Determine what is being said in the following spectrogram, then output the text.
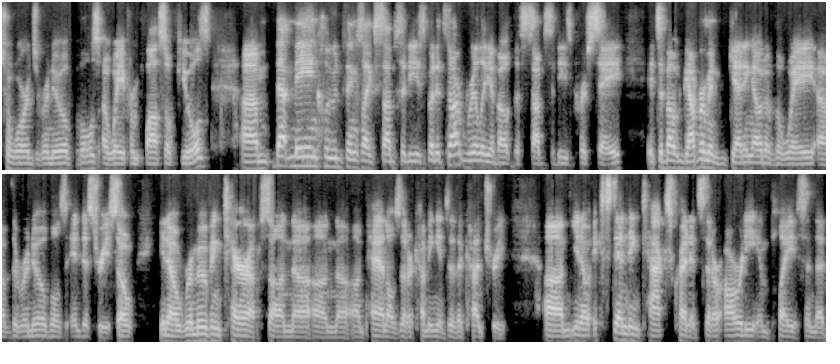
towards renewables away from fossil fuels. Um, that may include things like subsidies, but it's not really about the subsidies per se. It's about government getting out of the way of the renewables industry. So, you know, removing tariffs on uh, on uh, on panels that are coming into the country. Um, you know, extending tax credits that are already in place and that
